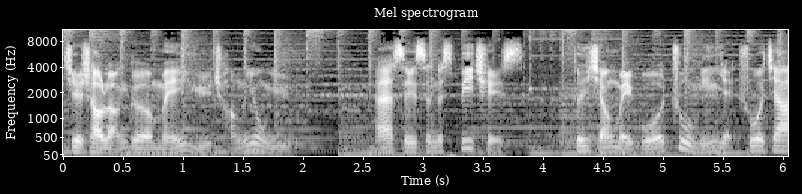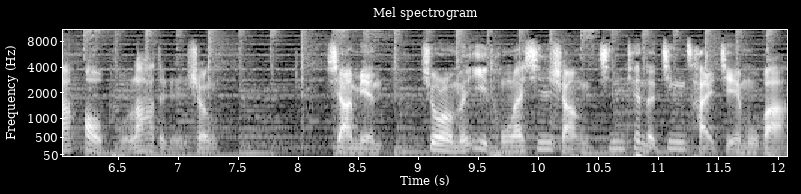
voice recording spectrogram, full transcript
介绍两个美语常用语。Essays and Speeches，分享美国著名演说家奥普拉的人生。下面就让我们一同来欣赏今天的精彩节目吧。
